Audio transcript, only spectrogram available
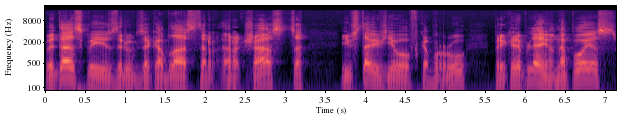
Вытаскиваю из рюкзака бластер ракшасца и, вставив его в кобуру, прикрепляю на пояс.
